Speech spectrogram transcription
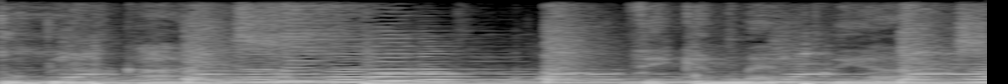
Two black eyes, they can melt the ice.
